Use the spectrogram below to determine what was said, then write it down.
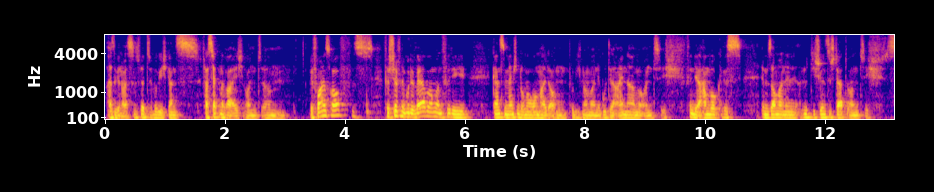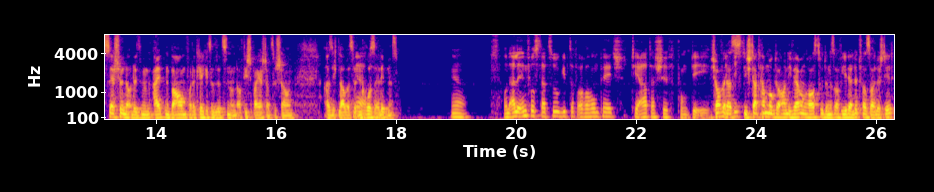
also genau, es wird wirklich ganz facettenreich und ähm, wir freuen uns drauf. Es ist für Schiff eine gute Werbung und für die ganzen Menschen drumherum halt auch wirklich nochmal eine gute Einnahme. Und ich finde ja, Hamburg ist im Sommer eine, mit die schönste Stadt und ich, es ist sehr schön, da unter diesem alten Baum vor der Kirche zu sitzen und auf die Speicherstadt zu schauen. Also ich glaube, es wird ja, ein großes Erlebnis. Ja. Und alle Infos dazu gibt es auf eurer Homepage theaterschiff.de. Ich hoffe, dass die Stadt Hamburg da ordentlich Werbung raustut und es auf jeder Litfaßsäule steht.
